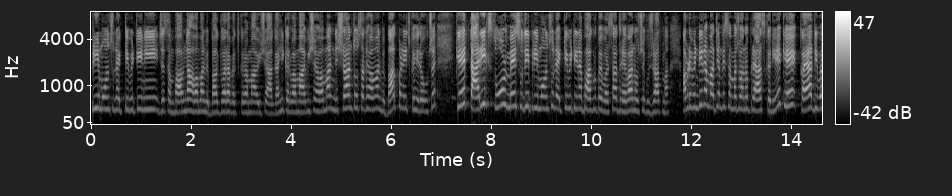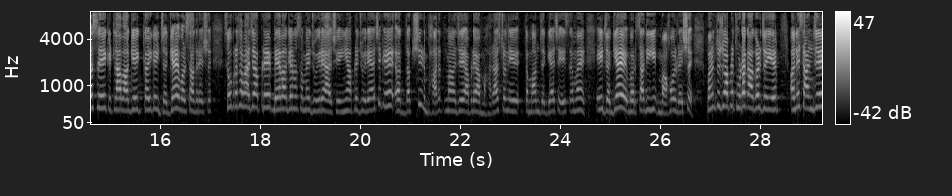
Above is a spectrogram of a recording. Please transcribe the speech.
પ્રી મોન્સૂન એક્ટિવિટીની જે સંભાવના હવામાન વિભાગ દ્વારા વ્યક્ત કરવામાં આવી છે, આગાહી કરવામાં આવી છે. હવામાન નિષ્ણાંતો સાથે હવામાન વિભાગ પણ એ જ કહી રહ્યું છે કે તારીખ સોળ મે સુધી પ્રી મોન્સૂન એક્ટિવિટીના ભાગરૂપે વરસાદ રહેવાનો છે ગુજરાતમાં. આપણે વિંડીના માધ્યમથી સમજવાનો પ્રયાસ કરીએ કે કયા દિવસે, કેટલા વાગે, કઈ કઈ જગ્યાએ વરસાદ રહેશે. સૌપ્રથમ આજે આપણે બે વાગ્યાનો સમય જોઈ રહ્યા છીએ. અહીંયા આપણે જોઈ રહ્યા છીએ કે દક્ષિણ ભારતમાં જે આપણે આ મહારાષ્ટ્રની તમામ જગ્યા છે, એ સમયે એ જગ્યાએ વરસાદી માહોલ રહેશે. પરંતુ જો આપણે થોડાક આગળ જઈએ અને સાંજે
